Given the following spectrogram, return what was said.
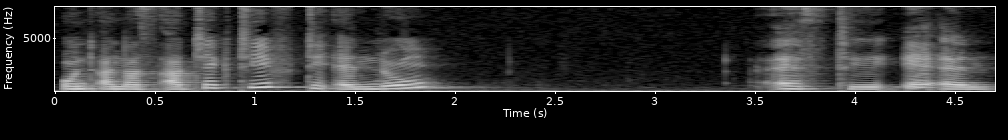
und an das Adjektiv die Endung sten.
